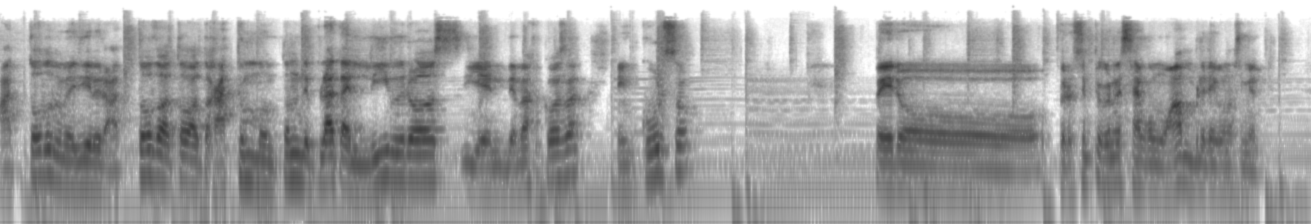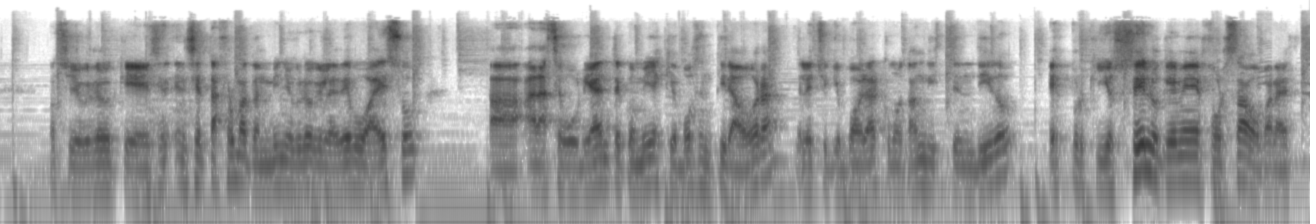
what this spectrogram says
a todo me metí, pero a todo, a todo, a todo, gasté un montón de plata en libros y en demás cosas, en cursos, pero, pero siempre con esa como hambre de conocimiento. Entonces yo creo que en cierta forma también yo creo que le debo a eso, a, a, la seguridad, entre comillas, que puedo sentir ahora, el hecho de que puedo hablar como tan distendido, es porque yo sé lo que me he esforzado para esto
